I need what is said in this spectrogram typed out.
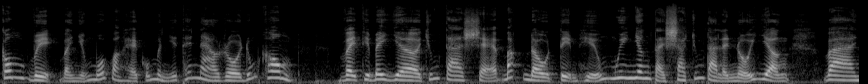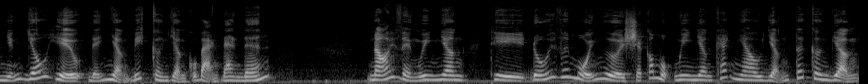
công việc và những mối quan hệ của mình như thế nào rồi đúng không? Vậy thì bây giờ chúng ta sẽ bắt đầu tìm hiểu nguyên nhân tại sao chúng ta lại nổi giận và những dấu hiệu để nhận biết cơn giận của bạn đang đến. Nói về nguyên nhân thì đối với mỗi người sẽ có một nguyên nhân khác nhau dẫn tới cơn giận.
